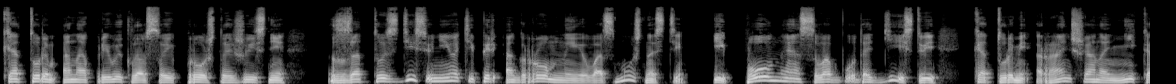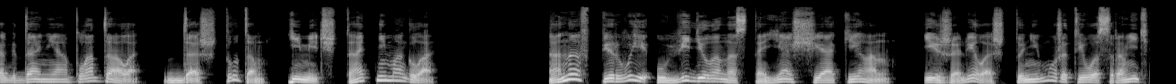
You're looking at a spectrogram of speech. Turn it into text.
к которым она привыкла в своей прошлой жизни, зато здесь у нее теперь огромные возможности и полная свобода действий, которыми раньше она никогда не обладала. Да что там, и мечтать не могла. Она впервые увидела настоящий океан и жалела, что не может его сравнить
